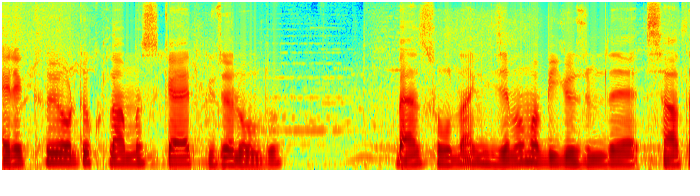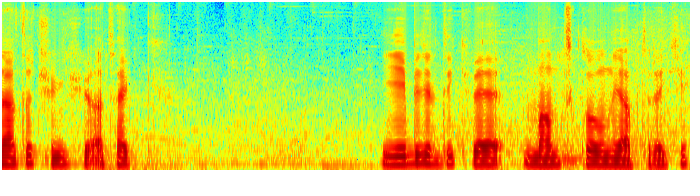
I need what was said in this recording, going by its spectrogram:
Elektroyu orada kullanması gayet güzel oldu. Ben soldan gideceğim ama bir gözümde sağ tarafta çünkü atak yiyebilirdik ve mantıklı olanı yaptı rakip.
